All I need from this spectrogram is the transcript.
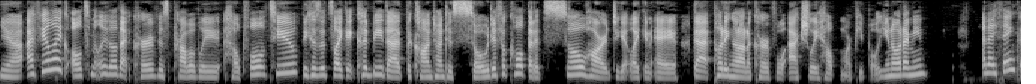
Yeah, I feel like ultimately though that curve is probably helpful to you because it's like it could be that the content is so difficult that it's so hard to get like an A that putting it on a curve will actually help more people. You know what I mean? And I think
